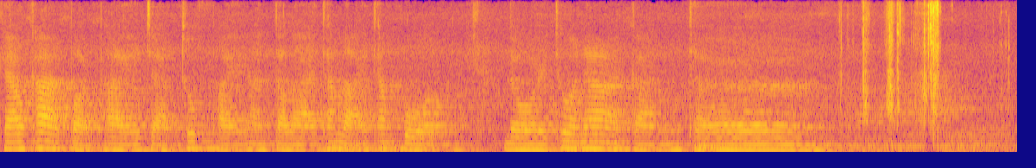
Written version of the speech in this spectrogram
แก้วคาดปลอดภัยจากทุกภัยอันตรายทั้งหลายทั้งปวง โดยทั่วหน้ากันเธอ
